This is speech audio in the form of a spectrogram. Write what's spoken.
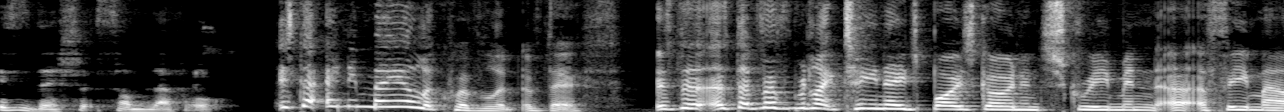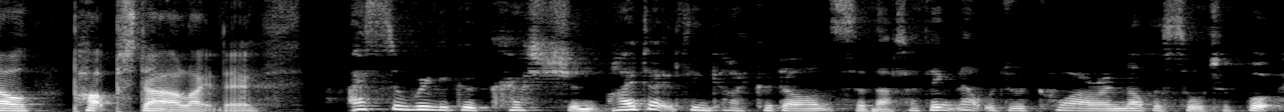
isn't it, at some level? Is there any male equivalent of this? Is there, has there ever been like teenage boys going and screaming at a female pop star like this? That's a really good question. I don't think I could answer that. I think that would require another sort of book.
